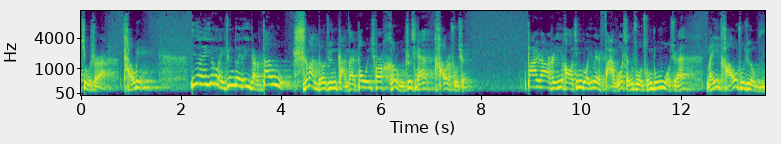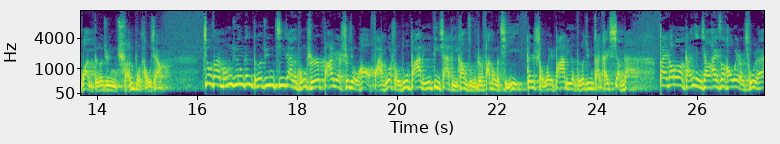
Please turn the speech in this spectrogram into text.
就是逃命。因为英美军队的一点耽误，十万德军赶在包围圈合拢之前逃了出去。八月二十一号，经过一位法国神父从中斡旋，没逃出去的五万德军全部投降。就在盟军跟德军激战的同时，八月十九号，法国首都巴黎地下抵抗组织发动了起义，跟守卫巴黎的德军展开巷战。戴高乐赶紧向艾森豪威尔求援，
